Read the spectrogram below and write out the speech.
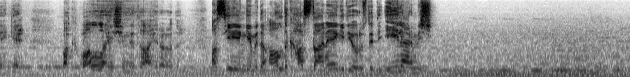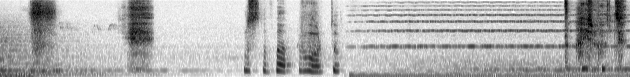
Yenge bak vallahi şimdi Tahir aradı. Asiye yengemi de aldık hastaneye gidiyoruz dedi. İyilermiş. Mustafa vurdu. Tahir öldü.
